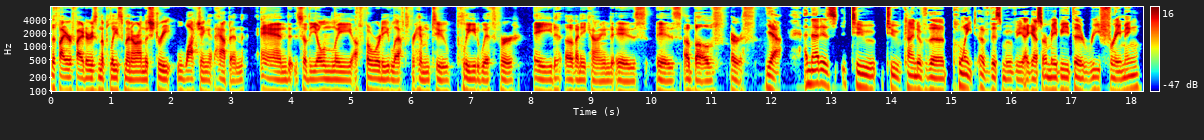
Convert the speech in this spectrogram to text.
the firefighters and the policemen are on the street watching it happen and so the only authority left for him to plead with for aid of any kind is is above earth Yeah. And that is to, to kind of the point of this movie, I guess, or maybe the reframing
